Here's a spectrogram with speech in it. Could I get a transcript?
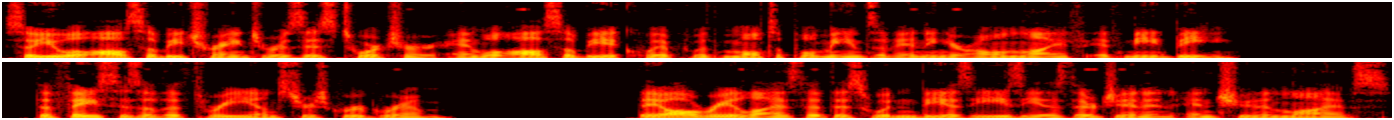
so you will also be trained to resist torture and will also be equipped with multiple means of ending your own life if need be. The faces of the three youngsters grew grim. They all realized that this wouldn't be as easy as their Genin and Chunin lives.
